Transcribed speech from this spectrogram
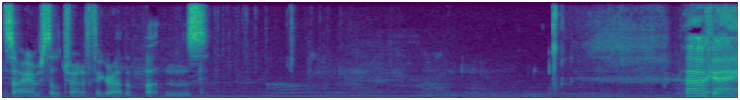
Sorry, I'm still trying to figure out the buttons. Okay.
